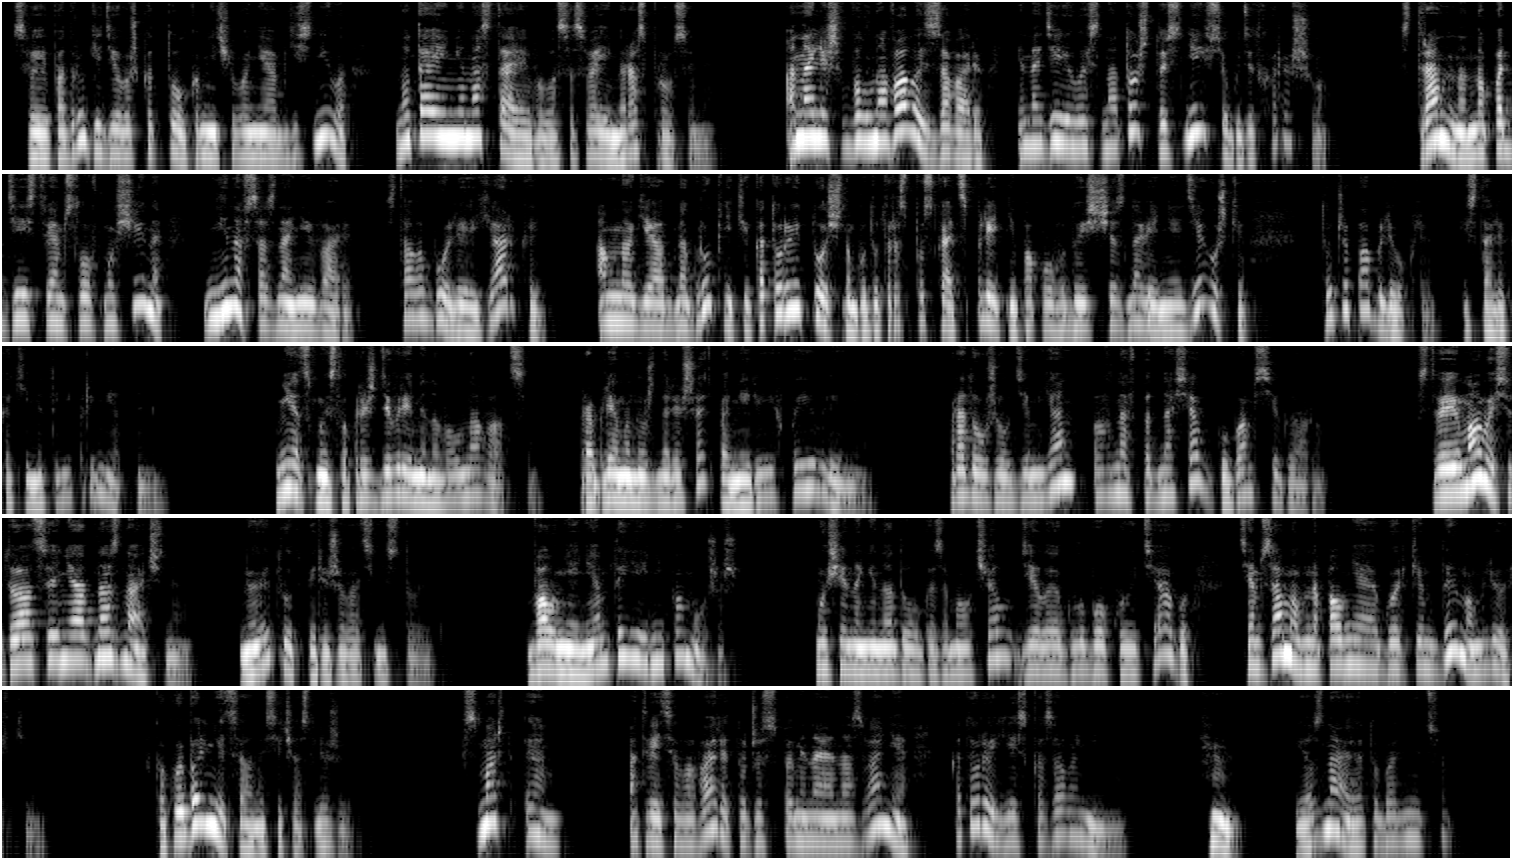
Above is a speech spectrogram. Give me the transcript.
Своей подруге девушка толком ничего не объяснила, но та и не настаивала со своими расспросами. Она лишь волновалась за Варю и надеялась на то, что с ней все будет хорошо. Странно, но под действием слов мужчины Нина в сознании Вари стала более яркой, а многие одногруппники, которые точно будут распускать сплетни по поводу исчезновения девушки, тут же поблекли и стали какими-то неприметными. Нет смысла преждевременно волноваться. Проблемы нужно решать по мере их появления. Продолжил Демьян, вновь поднося к губам сигару. С твоей мамой ситуация неоднозначная, но и тут переживать не стоит. Волнением ты ей не поможешь. Мужчина ненадолго замолчал, делая глубокую тягу, тем самым наполняя горьким дымом легкие. В какой больнице она сейчас лежит? В Смарт-М, ответила Варя, тут же вспоминая название, которое ей сказала Нина. Хм, я знаю эту больницу.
